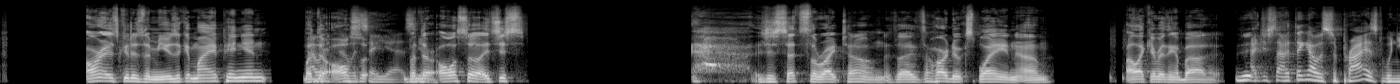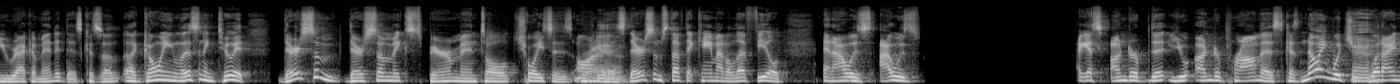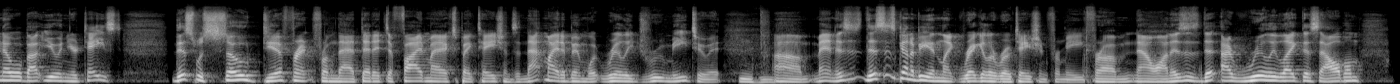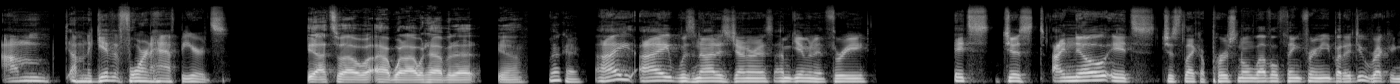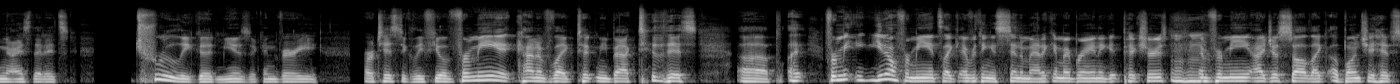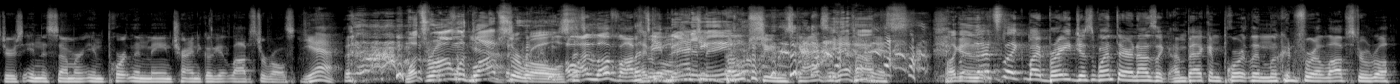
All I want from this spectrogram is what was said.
aren't as good as the music in my opinion but I they're would- I would also say yes. but Yeah. they're also it's just it just sets the right tone it's, it's hard to explain um i like everything about it I just I think I was surprised when you recommended this because uh, like going and listening to it, there's some there's some experimental choices on Right. this. There's some stuff that came out of left field, and I was I was. I guess under that you under promised because knowing what you Eh. what I know about you and your taste, this was so different from that that it defied my expectations, and that might have been what really drew me to it. Um, man, this is this is going to be in like regular rotation for me from now on. This is I really like this album. I'm I'm going to give it four and a half beards. yeah that's what I, w- uh, what I would have it at yeah Okay. I I was not as generous. I'm giving it three. It's just I know it's just like a personal level thing for me, but I do recognize that it's truly good music and very artistically fueled. For me, it kind of like took me back to this. Uh, for me, you know, for me, it's like everything is cinematic in my brain. I get pictures, and for me, I just saw like a bunch of hipsters in the summer in Portland, Maine, trying to go get lobster rolls. Yeah, what's wrong with lobster rolls Oh, I love lobster Have you rolls. been to matching Maine? boat shoes, guys. Let's Yeah. do this. like But in- that's like my brain just went there, and I was like, I'm back in Portland looking for a lobster roll.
